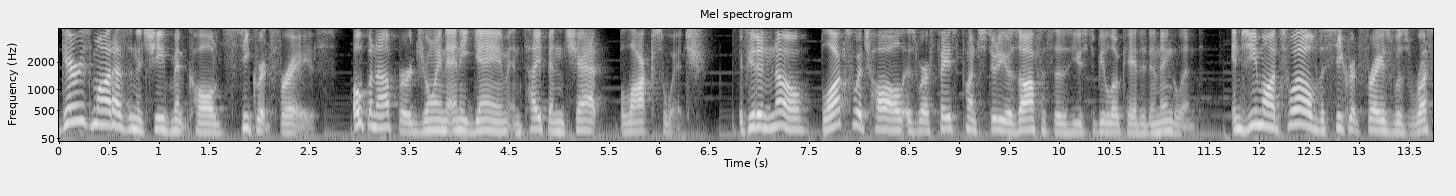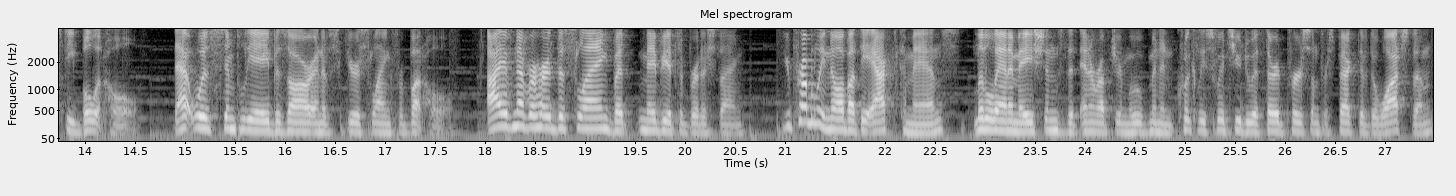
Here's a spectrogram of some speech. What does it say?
Garry's Mod has an achievement called Secret Phrase. Open up or join any game and type in chat Bloxwich. If you didn't know, Bloxwich Hall is where Facepunch Studios' offices used to be located in England. In Gmod 12, the secret phrase was Rusty Bullet Hole. That was simply a bizarre and obscure slang for butthole. I have never heard this slang, but maybe it's a British thing. You probably know about the act commands, little animations that interrupt your movement and quickly switch you to a third person perspective to watch them,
